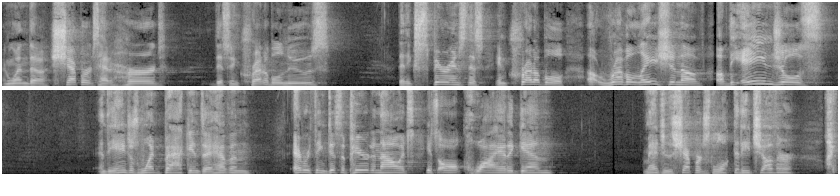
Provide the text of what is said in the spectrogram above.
And when the shepherds had heard this incredible news, that experienced this incredible uh, revelation of, of the angels, and the angels went back into heaven everything disappeared and now it's, it's all quiet again. Imagine the shepherds looked at each other like,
